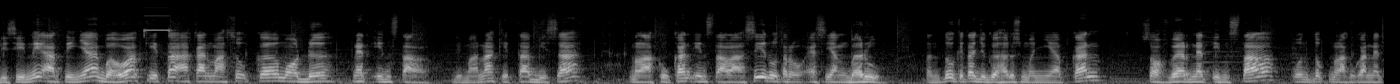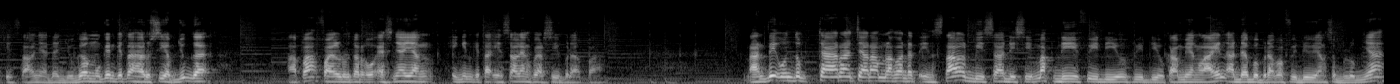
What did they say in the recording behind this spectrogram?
di sini artinya bahwa kita akan masuk ke mode net install di mana kita bisa melakukan instalasi router OS yang baru. Tentu kita juga harus menyiapkan software net install untuk melakukan net installnya dan juga mungkin kita harus siap juga apa file router OS-nya yang ingin kita install yang versi berapa. Nanti untuk cara-cara melakukan net install bisa disimak di video-video kami yang lain. Ada beberapa video yang sebelumnya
